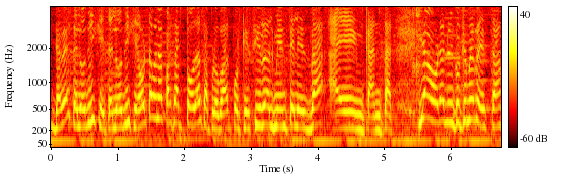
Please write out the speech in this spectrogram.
Ya ves, te lo dije, te lo dije. Ahorita van a pasar todas a probar porque sí realmente les va a encantar. Y ahora lo único que me resta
